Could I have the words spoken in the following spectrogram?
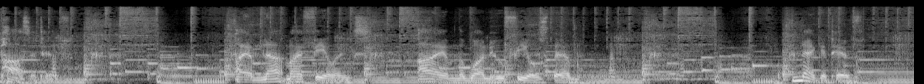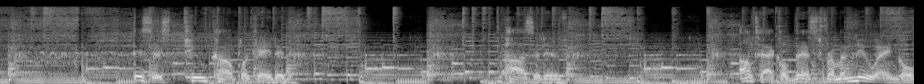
Positive. I am not my feelings. I am the one who feels them. Negative. This is too complicated. Positive. I'll tackle this from a new angle.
